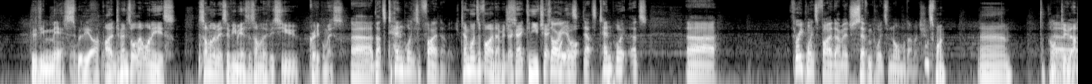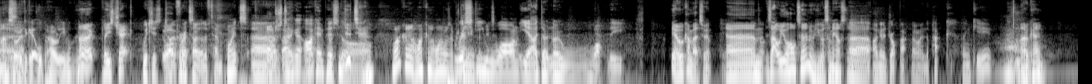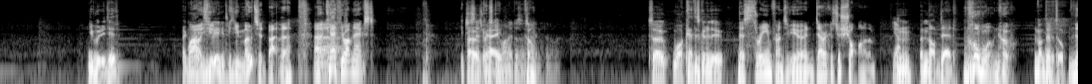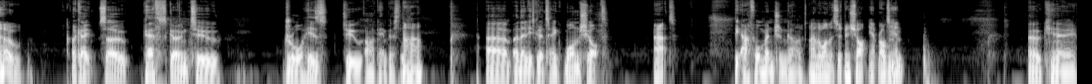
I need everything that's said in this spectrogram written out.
'Cause if you miss with the arc, Uh, it depends what that one is. Some of them it's if you miss, and some of them it's you critical miss. Uh, that's 10 points of fire damage. Ten points of fire damage. Okay, can you check? Sorry, what your- that's, that's 10 point. That's. Uh, three points of fire damage, seven points of normal damage. That's fine. Um, I can't do that, Uh, math. sorry to get all paralegal. here. No, no. Please check. Which is You are for a correct. total of 10 points. Uh, Oh, just 10. banger, Arcane Pistol. Do ten. Why can I? Why can I? Why was I pretending I Risky couldn't do 10? one. Yeah, I don't know what the. Yeah, we'll come back to it. Um, is that all your whole turn, or have you got something else to do? Uh, I'm going to drop back behind the pack. Thank you. okay. You really did. A Wow, great you, speed. you motored back there. Uh, Keth, you're up next. It just says Okay. risky on it, doesn't Cool. say anything on it. So what Keth is going to do, There's three in front of you, and Derek has just shot one of them. Yeah. mm, but not dead. Oh no, Not dead at all. no. Okay, so Keth's going to draw his two arcane pistols, Uh huh. um, and then he's going to take one shot at the aforementioned guard. And the one that's just been shot. Yep, roll to hit. Okay,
